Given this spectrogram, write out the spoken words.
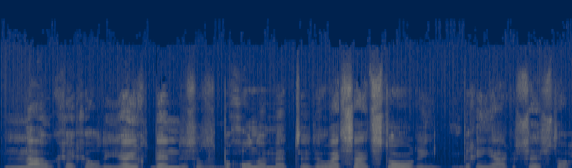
Nou, kreeg al die jeugdbendes. Dat is begonnen met uh, de West Side Story, begin jaren 60.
